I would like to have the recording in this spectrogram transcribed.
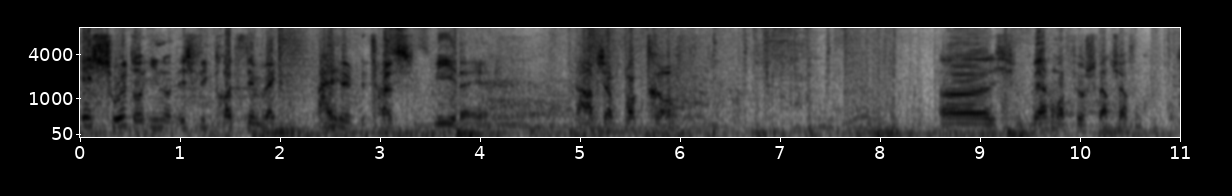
Ich schulter ihn und ich flieg trotzdem weg. Alter Schwede, ey. Da hab ich ja Bock drauf. Äh, ich wäre mal für Schwertschärfen kurz.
